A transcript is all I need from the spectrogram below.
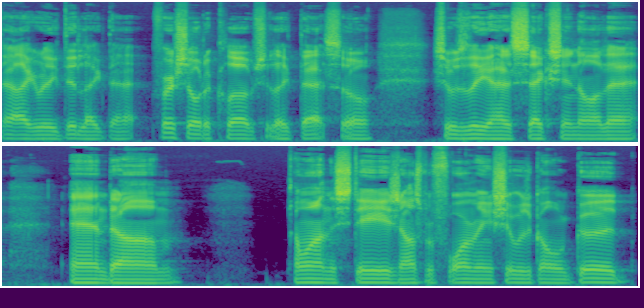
that I really did like that. First show at a club, shit like that. So she was literally had a section, all that, and um, I went on the stage and I was performing. Shit was going good,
